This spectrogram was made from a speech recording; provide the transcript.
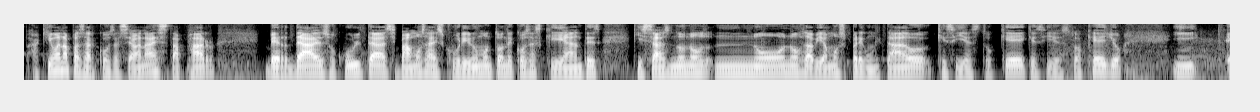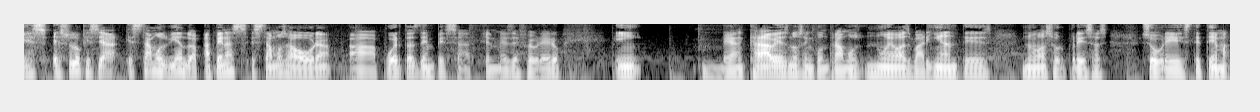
aquí van a pasar cosas, se van a destapar verdades ocultas, vamos a descubrir un montón de cosas que antes quizás no nos, no nos habíamos preguntado que si esto qué, que si esto aquello. Y es, eso es lo que ya estamos viendo. Apenas estamos ahora a puertas de empezar el mes de febrero y vean, cada vez nos encontramos nuevas variantes, nuevas sorpresas sobre este tema.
